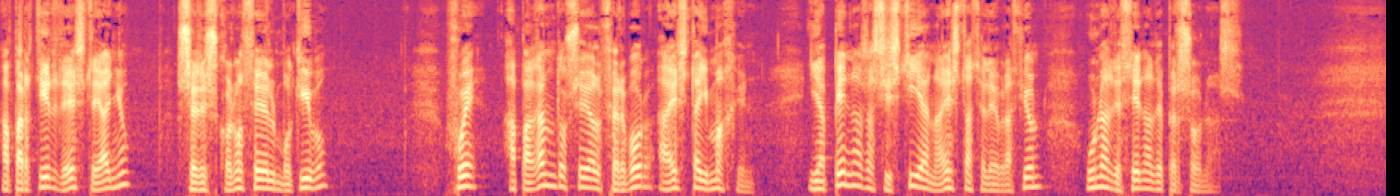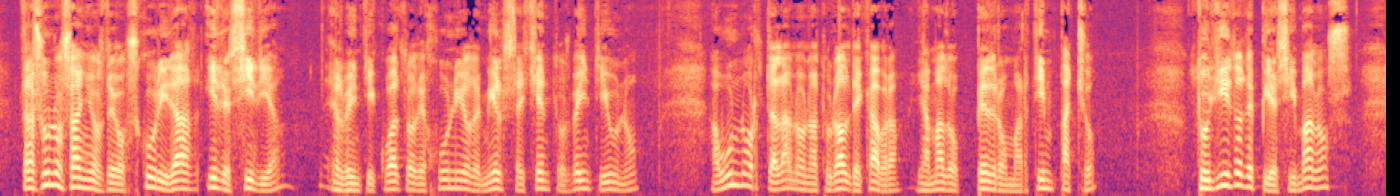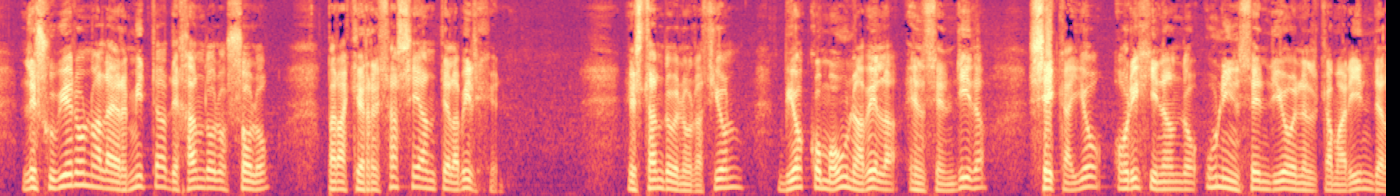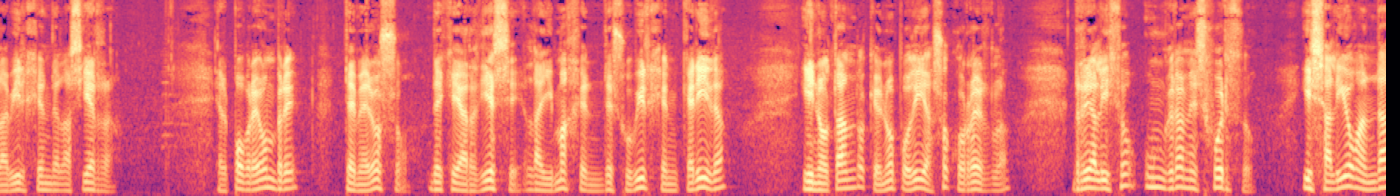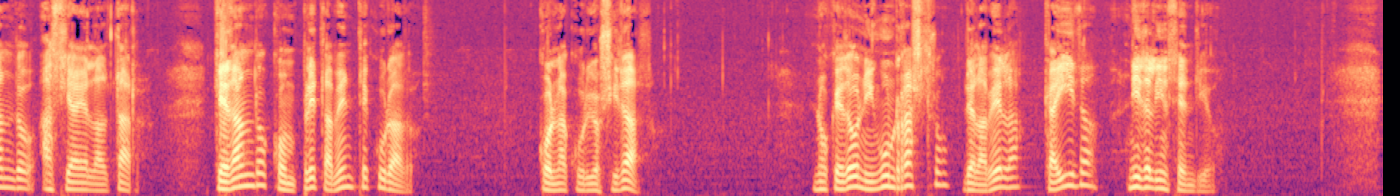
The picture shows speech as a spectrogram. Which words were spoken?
A partir de este año, se desconoce el motivo, fue apagándose el fervor a esta imagen y apenas asistían a esta celebración una decena de personas. Tras unos años de oscuridad y desidia, el 24 de junio de 1621, a un hortelano natural de Cabra, llamado Pedro Martín Pacho, tullido de pies y manos, le subieron a la ermita dejándolo solo para que rezase ante la Virgen. Estando en oración, vio como una vela encendida se cayó originando un incendio en el camarín de la Virgen de la Sierra. El pobre hombre, temeroso de que ardiese la imagen de su Virgen querida, y notando que no podía socorrerla, realizó un gran esfuerzo y salió andando hacia el altar, quedando completamente curado. Con la curiosidad. No quedó ningún rastro de la vela caída ni del incendio.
